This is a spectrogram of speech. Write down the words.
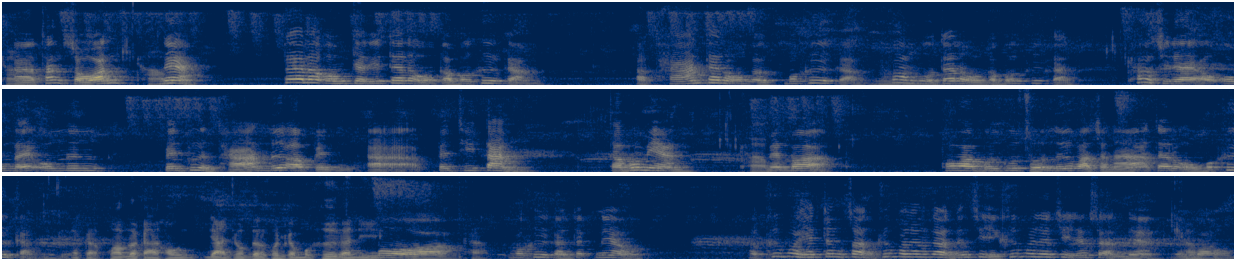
ครับอ่าทั้งสอนครับเนี่ยแต่ละองค์จริตแต่ละองค์ก็บ่คือกันอ่าฐานแต่ละองค์ก็บ่คือกันความรู้แต่ละองค์ก็บ่คือกันถ้าสิได้เอาองค์ไหนองค์หนึง เป็นพื้นฐานหรือเอาเป็นอ่าเป็นที่ตั้งก็บ่แม่นครับแม่นบ่เพราะว่าบุญกุศลหรือวาสนาแต่ละองค์บ่คือกันแล้วก็ความต้องการของญาติโยมแต่ละคนกับบ่คือกันอีก บ่ครับ บ่คือกันจักแนวอะคือบ่เฮ็ดจังซั่นคือบ่จังซั่นจังซี่คือบ่จังซี่จังซั่นเนี่ยคเห็นรับบ่ผม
